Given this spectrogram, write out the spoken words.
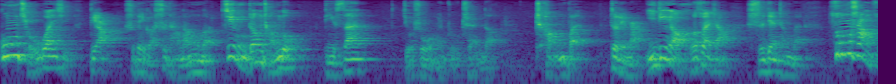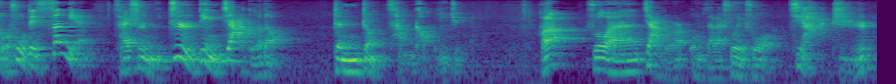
供求关系；第二是这个市场当中的竞争程度；第三就是我们主持人的成本。这里面一定要核算上时间成本。综上所述，这三点才是你制定价格的真正参考依据。好了，说完价格，我们再来说一说价值。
